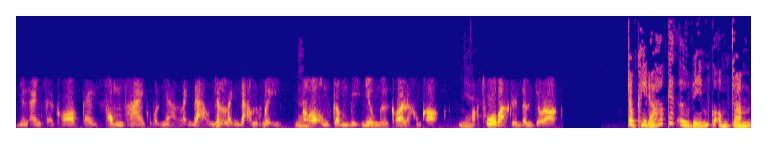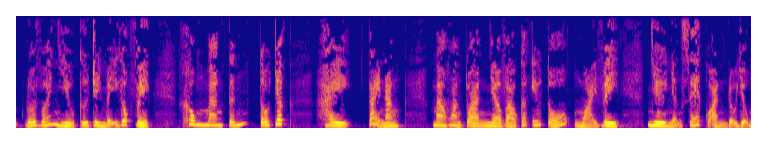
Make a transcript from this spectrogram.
nhưng anh phải có cái phong thái của một nhà lãnh đạo nhất lãnh đạo nước Mỹ. Yeah. Đó ông Trump bị nhiều người coi là không có, yeah. hoặc thua bạc Clinton chỗ đó. Trong khi đó, các ưu điểm của ông Trump đối với nhiều cử tri Mỹ gốc Việt không mang tính tố chất hay tài năng, mà hoàn toàn nhờ vào các yếu tố ngoại vi như nhận xét của anh Đỗ Dũng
